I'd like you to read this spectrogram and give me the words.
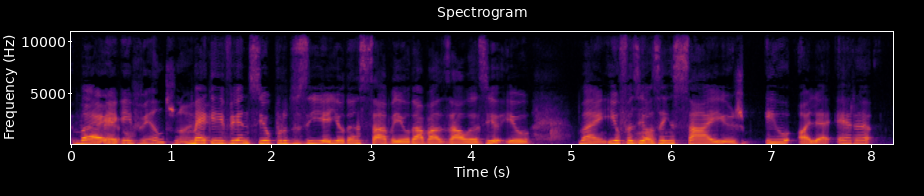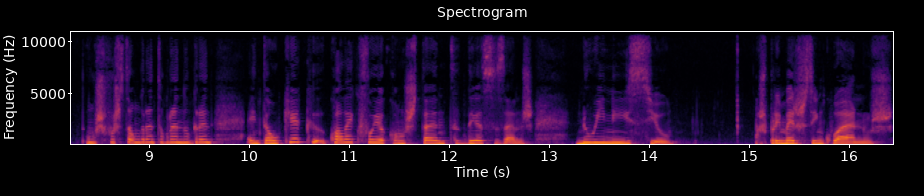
bem, mega eventos, não é? Mega eventos, eu produzia, eu dançava, eu dava as aulas, eu, eu bem, eu fazia os ensaios. Eu, olha, era um esforço tão grande, tão grande, tão grande. Então, o que é que, qual é que foi a constante desses anos? No início, os primeiros cinco anos,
